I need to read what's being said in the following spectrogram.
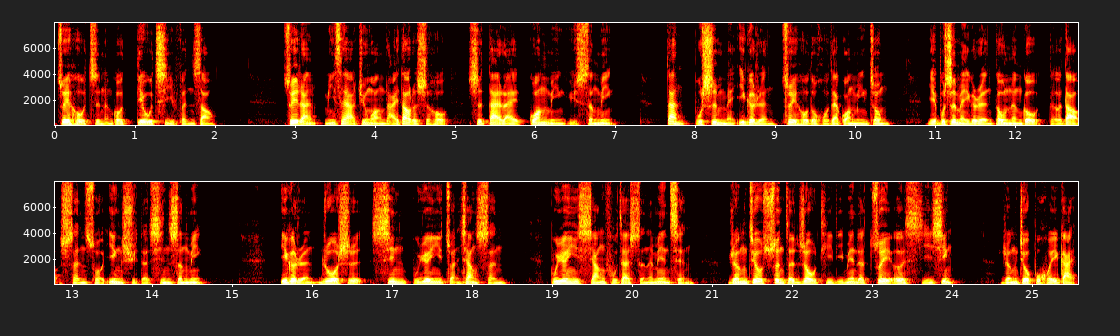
最后只能够丢弃焚烧。虽然弥赛亚君王来到的时候是带来光明与生命，但不是每一个人最后都活在光明中，也不是每个人都能够得到神所应许的新生命。一个人若是心不愿意转向神，不愿意降服在神的面前，仍旧顺着肉体里面的罪恶习性，仍旧不悔改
